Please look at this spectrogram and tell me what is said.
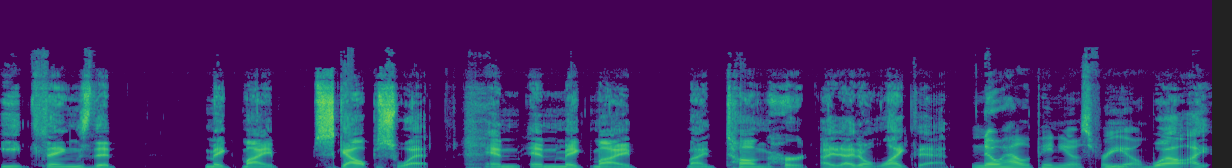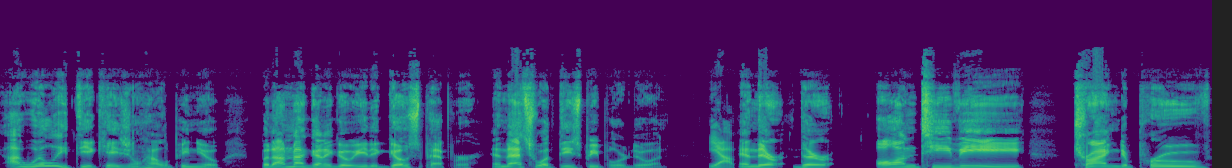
eat things that make my scalp sweat and and make my my tongue hurt. I, I don't like that. No jalapenos for mm, you. Well, I, I will eat the occasional jalapeno, but I'm not going to go eat a ghost pepper, and that's what these people are doing Yeah. and they're they're on TV trying to prove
